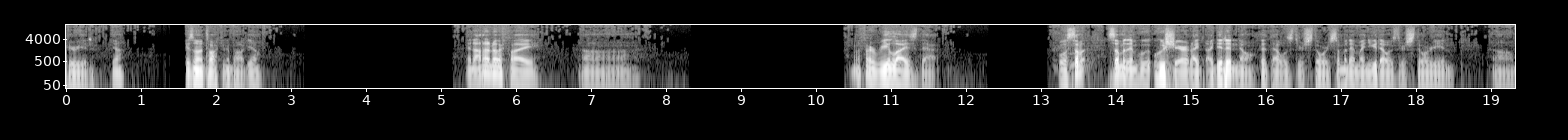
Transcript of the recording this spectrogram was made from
Period. Yeah? Know what I'm talking about, yeah? And I don't know if I uh, I don't know if I realized that. Well, some some of them who who shared, I I didn't know that that was their story. Some of them I knew that was their story, and um,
